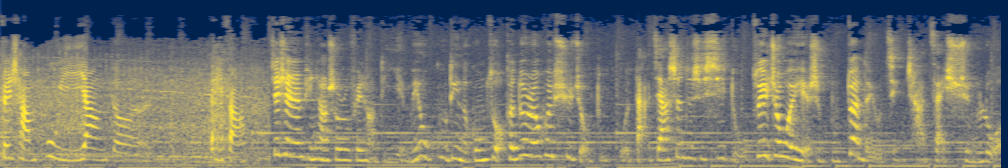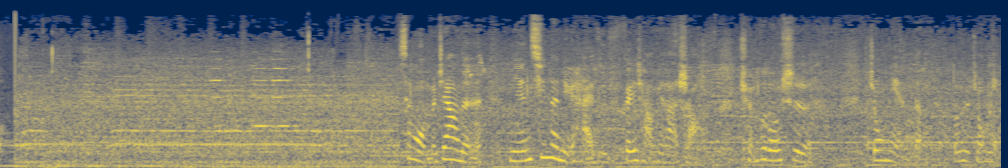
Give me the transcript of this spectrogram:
非常不一样的地方。这些人平常收入非常低，也没有固定的工作，很多人会酗酒、赌博、打架，甚至是吸毒，所以周围也是不断的有警察在巡逻。像我们这样的人年轻的女孩子非常非常少，全部都是中年的，都是中年。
